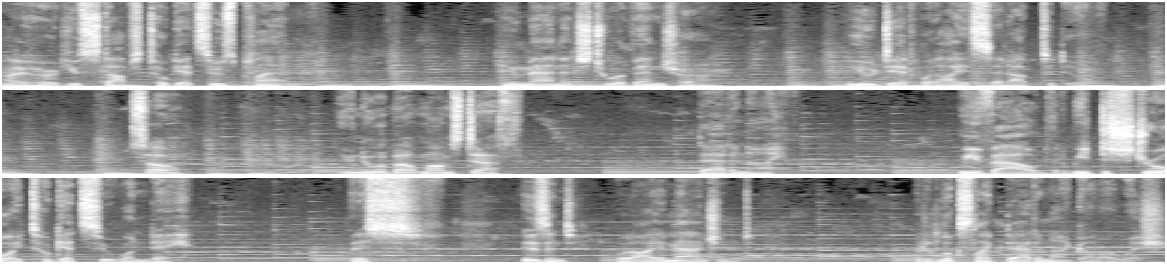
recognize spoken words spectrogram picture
I heard you stopped Togetsu's plan. You managed to avenge her. You did what I had set out to do. So, you knew about Mom's death? Dad and I. We vowed that we'd destroy Togetsu one day. This isn't what I imagined, but it looks like Dad and I got our wish.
